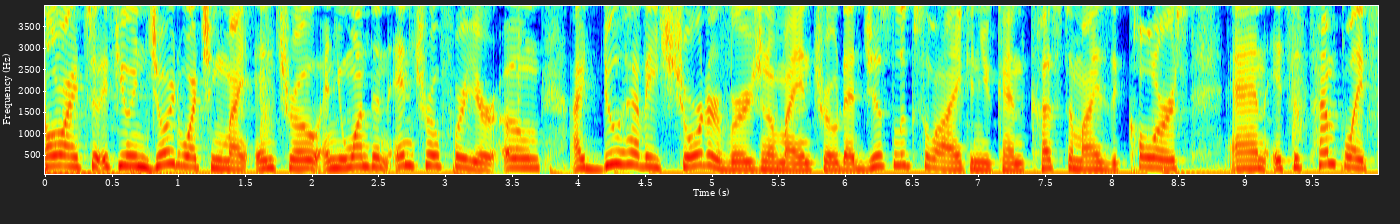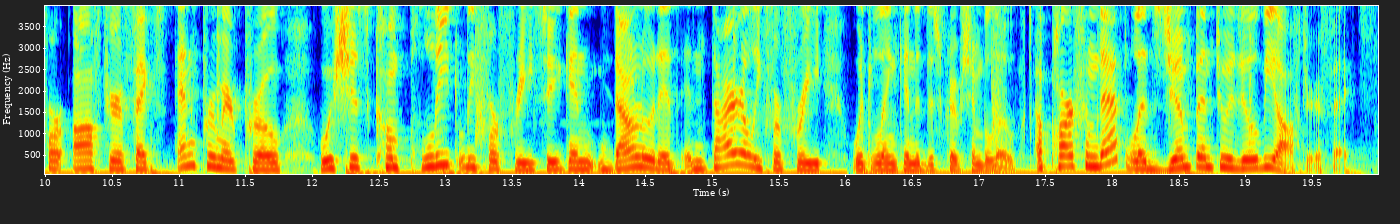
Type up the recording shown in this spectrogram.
Alright, so if you enjoyed watching my intro and you want an intro for your own, I do have a shorter version of my intro that just looks alike and you can customize the colors and it's a template for After Effects and Premiere Pro which is completely for free so you can download it entirely for free with link in the description below. Apart from that, let's jump into Adobe After Effects.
